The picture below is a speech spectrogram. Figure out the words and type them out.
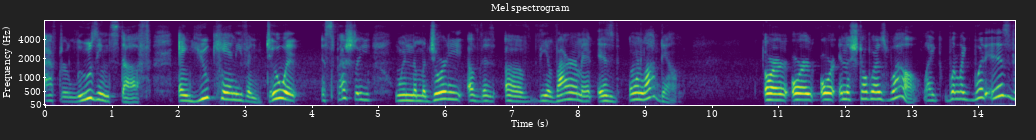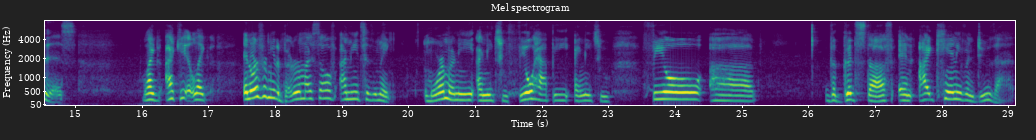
after losing stuff. And you can't even do it especially when the majority of the of the environment is on lockdown or or or in the struggle as well like what like what is this like i can't like in order for me to better myself i need to make more money i need to feel happy i need to feel uh the good stuff and i can't even do that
